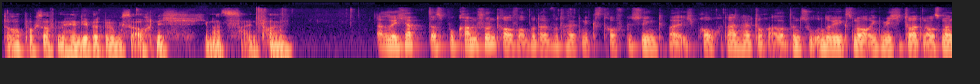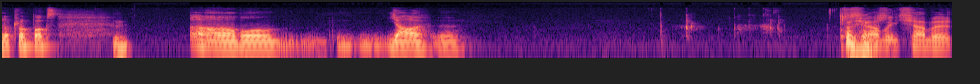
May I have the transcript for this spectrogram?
Dropbox auf dem Handy wird mir übrigens auch nicht jemals einfallen. Also ich habe das Programm schon drauf, aber da wird halt nichts drauf gesynkt, weil ich brauche dann halt doch ab und zu unterwegs mal irgendwelche Daten aus meiner Dropbox. Hm? Aber ja. Äh, also ich, ich glaube, ich habe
